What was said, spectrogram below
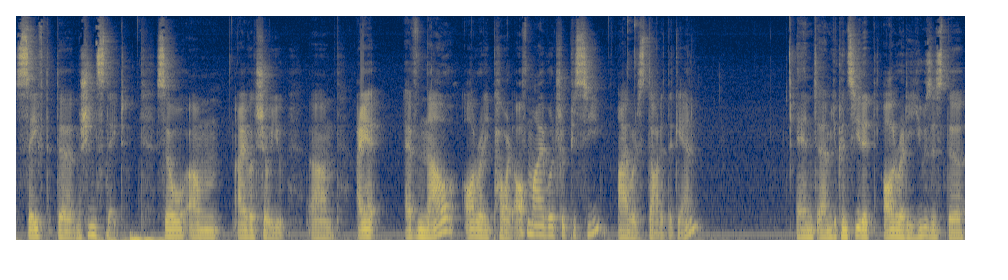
saved the machine state. So um, I will show you. I have now already powered off my virtual PC. I will start it again. And um, you can see that it already uses the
